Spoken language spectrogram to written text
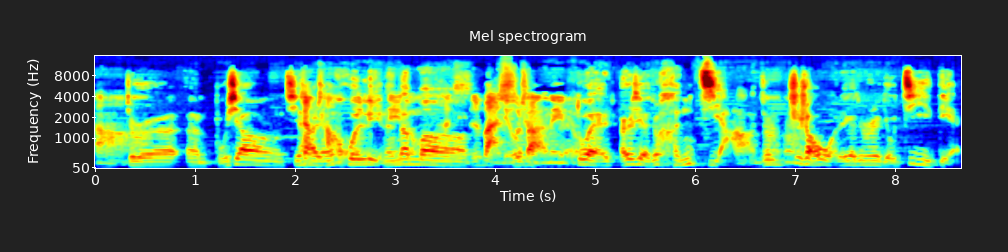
啊，就是嗯，不像其他人婚礼的那么死板流程那种，对，而且就很假，就是嗯嗯。至少我这个就是有记忆点，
